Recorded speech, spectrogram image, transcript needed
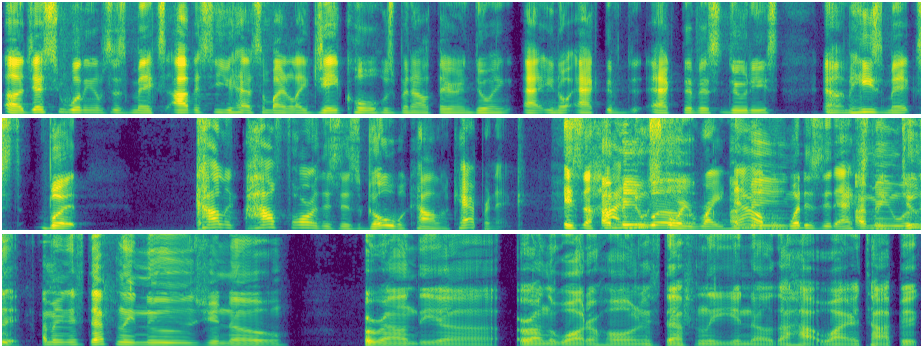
Uh, Jesse Williams is mixed. Obviously, you have somebody like J. Cole who's been out there and doing, you know, active activist duties. Um, he's mixed. But Colin, how far does this go with Colin Kaepernick? It's a hot I mean, news well, story right I now, mean- but what does it actually I mean, do? it, I mean, it's definitely news, you know, around the uh around the water hole, and it's definitely you know the hot wire topic,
